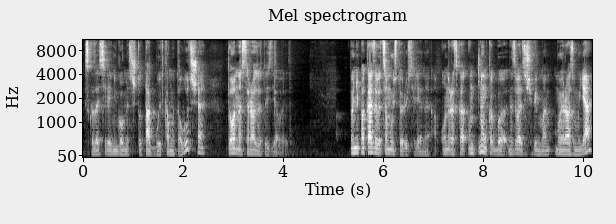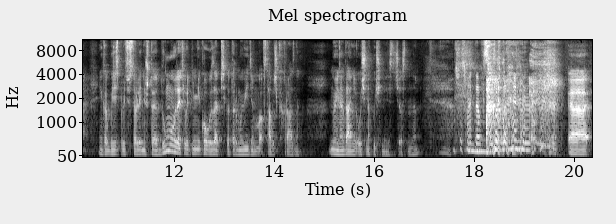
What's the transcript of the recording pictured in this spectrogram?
сказать Селене Гомес, что так будет кому-то лучше, то она сразу это сделает. Он не показывает саму историю Селены. Он рассказывает, он, ну, как бы называется еще фильм «Мой разум и я», и как бы здесь противоставление, что я думаю, вот эти вот дневниковые записи, которые мы видим в ставочках разных. Ну, иногда они очень напыщенные, если честно, да. Сейчас мы это обсудим. Э,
